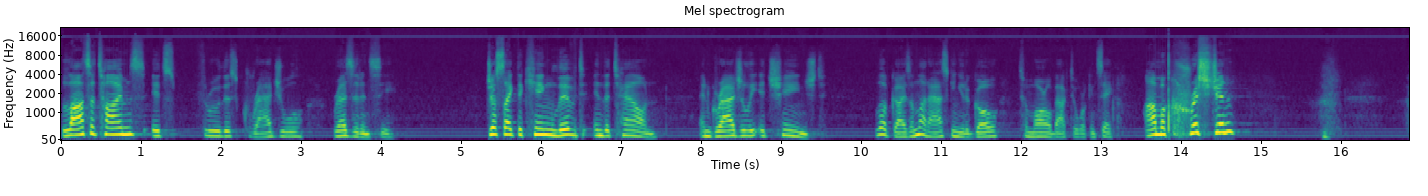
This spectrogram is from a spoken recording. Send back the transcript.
Lots of times it's through this gradual residency just like the king lived in the town and gradually it changed. Look, guys, I'm not asking you to go tomorrow back to work and say, I'm a Christian.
